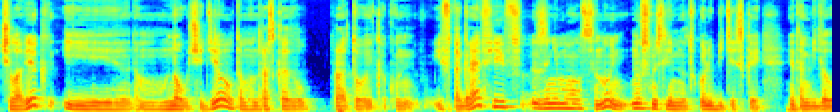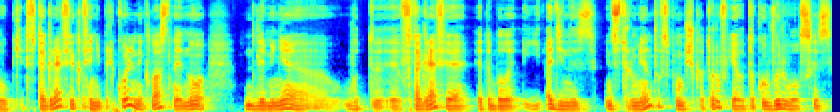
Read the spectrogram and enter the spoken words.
человек и там, много чего делал. Там он рассказывал про то, как он и фотографией занимался, ну, ну, в смысле именно такой любительской. Я там видел какие-то фотографии, они прикольные, классные, но для меня э, вот э, фотография – это был один из инструментов, с помощью которых я вот такой вырвался из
